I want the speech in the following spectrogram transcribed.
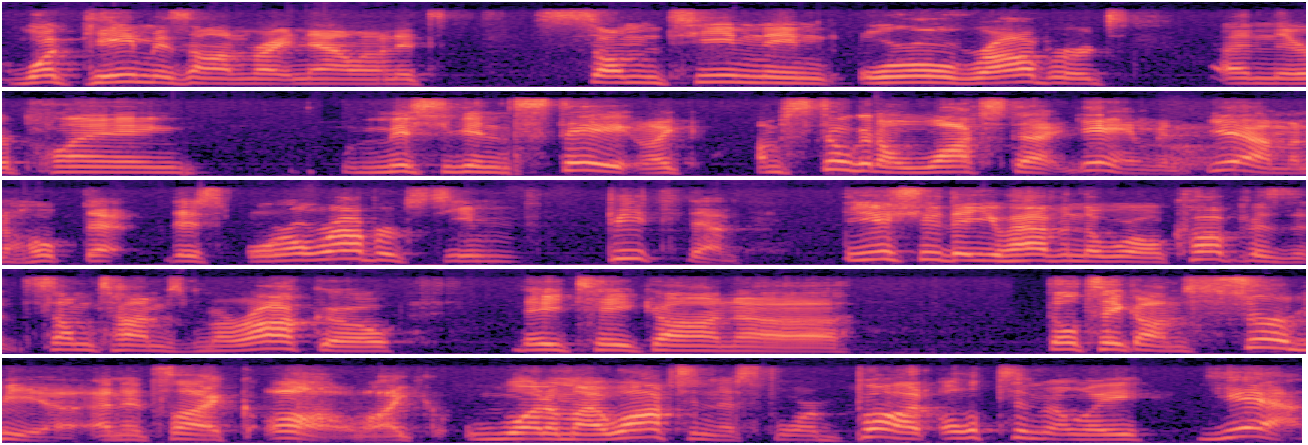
what game is on right now and it's some team named Oral Roberts and they're playing Michigan State, like I'm still to watch that game. And yeah, I'm to hope that this Oral Roberts team beats them. The issue that you have in the World Cup is that sometimes Morocco, they take on uh they'll take on Serbia, and it's like, oh, like what am I watching this for? But ultimately, yeah,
